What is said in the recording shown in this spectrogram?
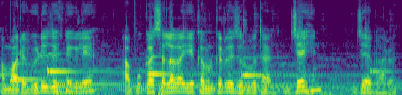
हमारे वीडियो देखने के लिए। आपको कैसा लगा, ये कमेंट करके ज़रूर बताएँ। जय हिंद, जय भारत।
